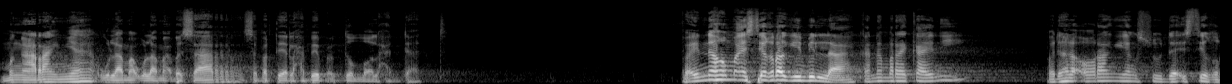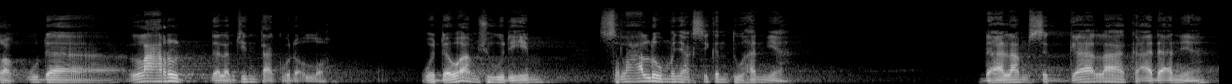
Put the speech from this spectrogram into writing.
mengarangnya ulama-ulama besar seperti Al-Habib Abdullah Al-Haddad. Fa innahum billah karena mereka ini padahal orang yang sudah istighraq, sudah larut dalam cinta kepada Allah. Wa dawam syuhudihim selalu menyaksikan Tuhannya dalam segala keadaannya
